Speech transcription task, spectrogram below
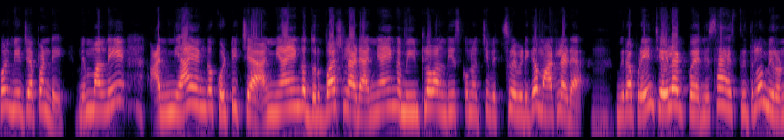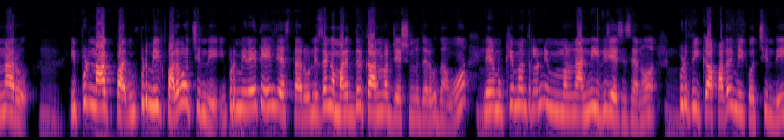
పోనీ మీరు చెప్పండి. మిమ్మల్ని అన్యాయంగా కొట్టించా అన్యాయంగా దుర్భాషలాడా అన్యాయంగా మీ ఇంట్లో వాళ్ళని తీసుకొని వచ్చి విచ్చలవిడిగా మాట్లాడా? మీరు అప్పుడు ఏం చేయలేకపోయారు? నిస్సహాయ స్థితిలో మీరు ఉన్నారు ఉమ్, ఇప్పుడు నాకు ఇప్పుడు మీకు పదవి వచ్చింది. ఇప్పుడు మీరైతే ఏం చేస్తారు? నిజంగా మన ఇద్దరు కాన్వర్జేషన్లు జరుగుదాము. నేను ముఖ్యమంత్రిలో మిమ్మల్ని అన్ని ఇది చేసేసాను. ఇప్పుడు మీకు ఆ పదవి మీకు వచ్చింది.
